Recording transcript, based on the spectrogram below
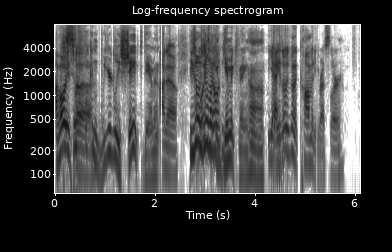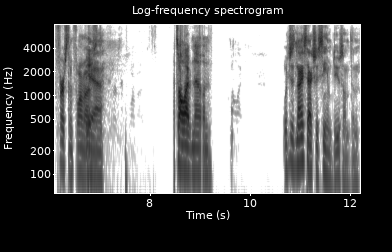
I've always He's so uh, fucking weirdly shaped. Damn it. I know. He's always, always doing like known- a gimmick thing, huh? Yeah, he's always been a comedy wrestler first and foremost. Yeah. That's all I've known. Which is nice to actually see him do something.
